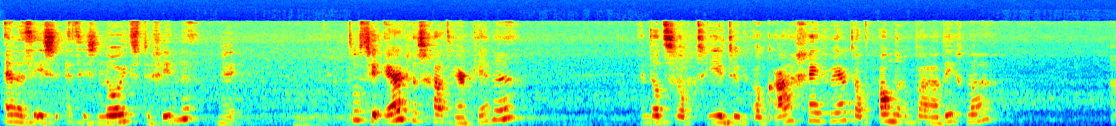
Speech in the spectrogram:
en het, is, het is nooit te vinden. Nee. Tot je ergens gaat herkennen. En dat is wat hier natuurlijk ook aangegeven werd. Dat andere paradigma. Ah,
